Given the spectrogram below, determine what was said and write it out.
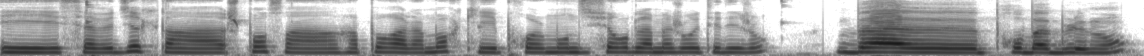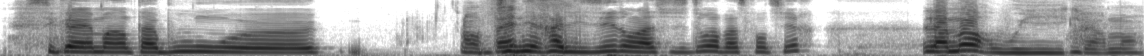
Et ça veut dire que tu as, je pense, un rapport à la mort qui est probablement différent de la majorité des gens Bah, euh, probablement. C'est quand même un tabou euh, En fait, généralisé dans la société, on va pas se mentir. la mort, oui, clairement.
